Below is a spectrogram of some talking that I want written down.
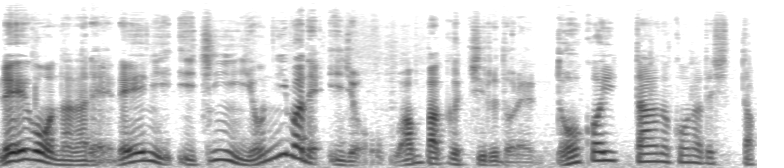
0570-021242まで以上、わんぱくチルドレン、どこ行った？のコーナーでした。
